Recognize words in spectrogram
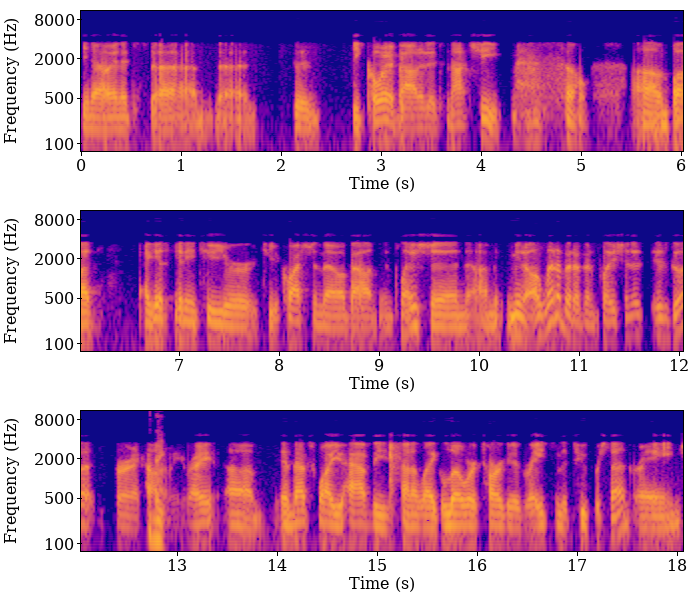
you know, and it's uh, uh, the be coy about it. It's not cheap. so, um, but I guess getting to your to your question though about inflation, um, you know, a little bit of inflation is, is good for an economy, right? Um, and that's why you have these kind of like lower targeted rates in the two percent range.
